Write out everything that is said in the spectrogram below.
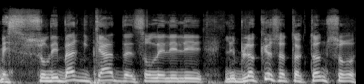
mais sur les barricades sur les, les blocus autochtones sur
